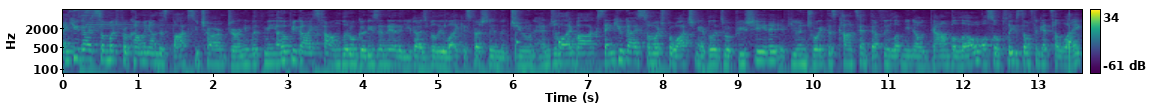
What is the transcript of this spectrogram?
Thank you guys so much for coming on this BoxyCharm journey with me. I hope you guys found little goodies in there that you guys really like, especially in the June and July box. Thank you guys so much for watching. I really do appreciate it. If you enjoyed this content, definitely let me know down below. Also, please don't forget to like,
